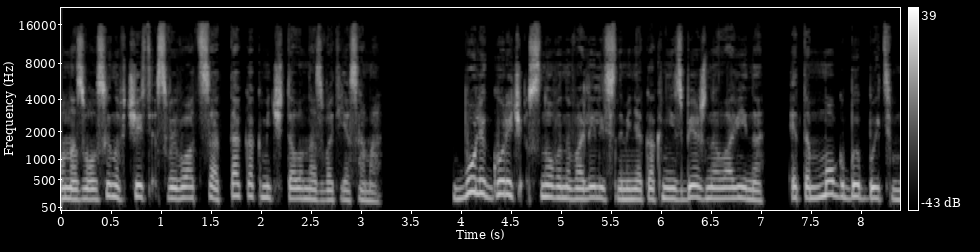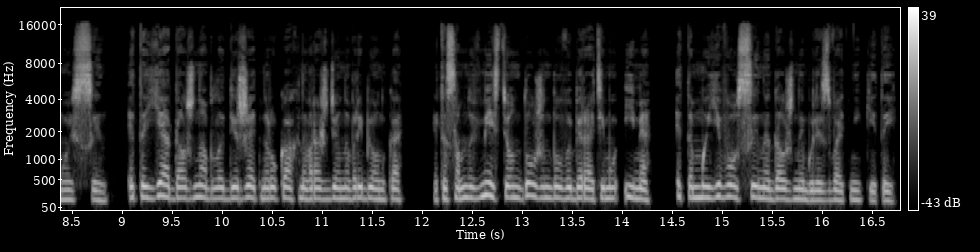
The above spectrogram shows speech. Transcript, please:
Он назвал сына в честь своего отца, так, как мечтала назвать я сама. Боль и горечь снова навалились на меня, как неизбежная лавина. Это мог бы быть мой сын. Это я должна была держать на руках новорожденного ребенка. Это со мной вместе он должен был выбирать ему имя. Это моего сына должны были звать Никитой.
